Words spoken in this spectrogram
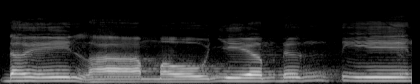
Đây là mầu nhiệm đứng tin.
